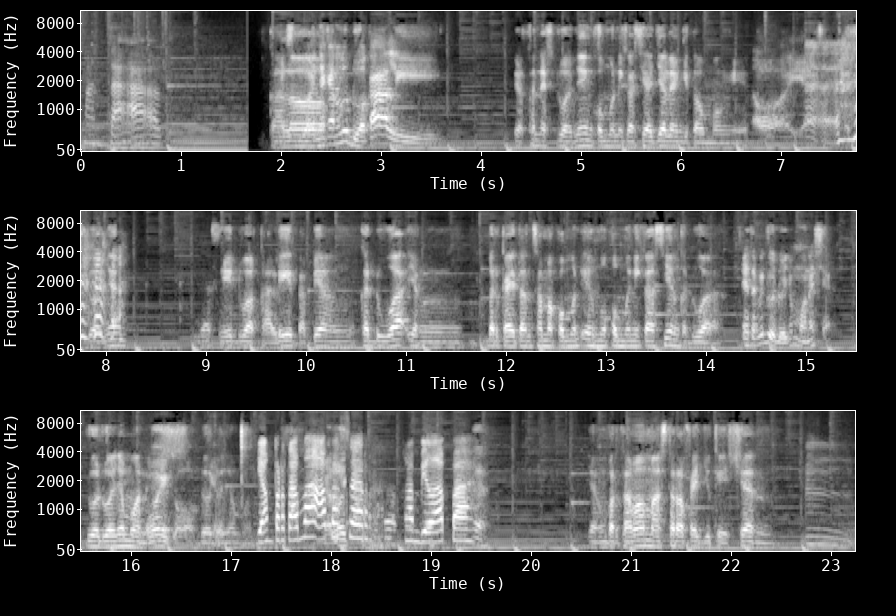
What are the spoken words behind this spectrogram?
Mantap. Kalau S2-nya kan lu dua kali. ya kan S2-nya yang komunikasi aja lah yang kita omongin. Oh iya. S2-nya ya sih dua kali, tapi yang kedua yang berkaitan sama komun ilmu komunikasi yang kedua. Eh tapi dua-duanya Monash ya? Dua-duanya Monash. Woi, gokil. Dua-duanya Monash. Yang pertama apa, Kalau- Sir? Ngambil apa? Yang pertama Master of Education. Hmm.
